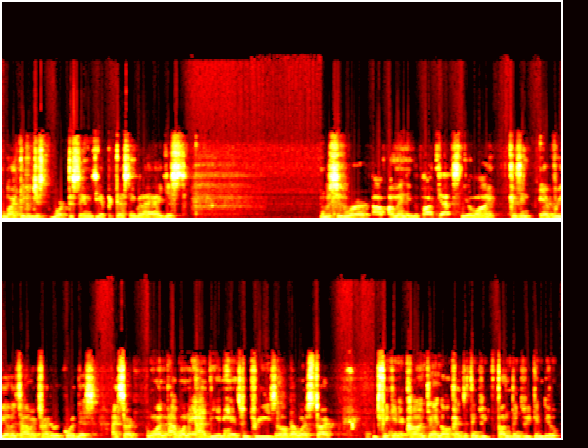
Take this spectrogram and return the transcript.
well, I think it would just work the same as the Epic Destiny, but I, I just this is where I'm ending the podcast. You know why? Because in every other time I try to record this, I start one. I want to add the enhancement trees and all that. I want to start thinking of content and all kinds of things, we fun things we can do.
